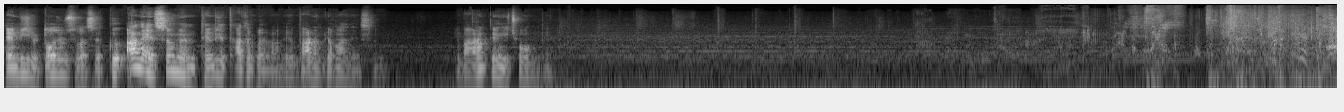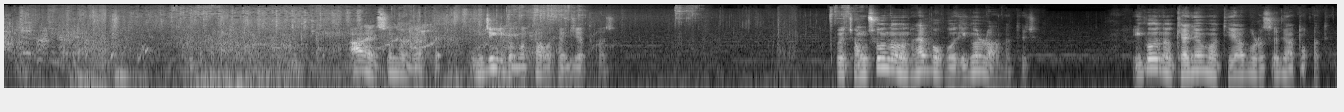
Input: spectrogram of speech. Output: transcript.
데미지를 떠줄 수가 있어요. 그 안에 있으면 데미지 다 들어가요. 이 마른 병 안에 있으면 이 마른 병이 좋은 게. 안에 있으면 움직이도 못하고 데미지가 들어가죠. 그 정수는 해보고 이걸로 하면 되죠. 이거는 개념은 디아블로 3랑 똑같아요.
